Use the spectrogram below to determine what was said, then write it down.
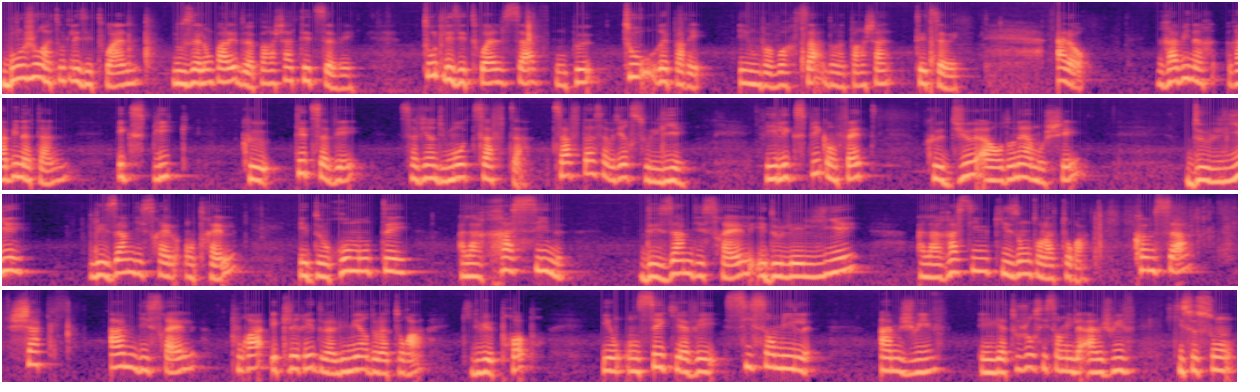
Bonjour à toutes les étoiles. Nous allons parler de la paracha Tetzavé. Toutes les étoiles savent qu'on peut tout réparer. Et on va voir ça dans la paracha Tetzavé. Alors, Rabbi, Rabbi Nathan explique que Tetzavé, ça vient du mot tzafta. Tzafta, ça veut dire se lier. Et il explique en fait que Dieu a ordonné à Moshe de lier les âmes d'Israël entre elles et de remonter à la racine des âmes d'Israël et de les lier à la racine qu'ils ont dans la Torah. Comme ça, chaque âme d'Israël pourra éclairer de la lumière de la Torah qui lui est propre. Et on sait qu'il y avait 600 000 âmes juives, et il y a toujours 600 000 âmes juives qui se sont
